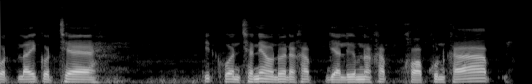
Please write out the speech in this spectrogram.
กดไลค์กดแชร์ ทิทควรชาแนลด้วยนะครับ อย่าลืมนะครับ ขอบคุณครับ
